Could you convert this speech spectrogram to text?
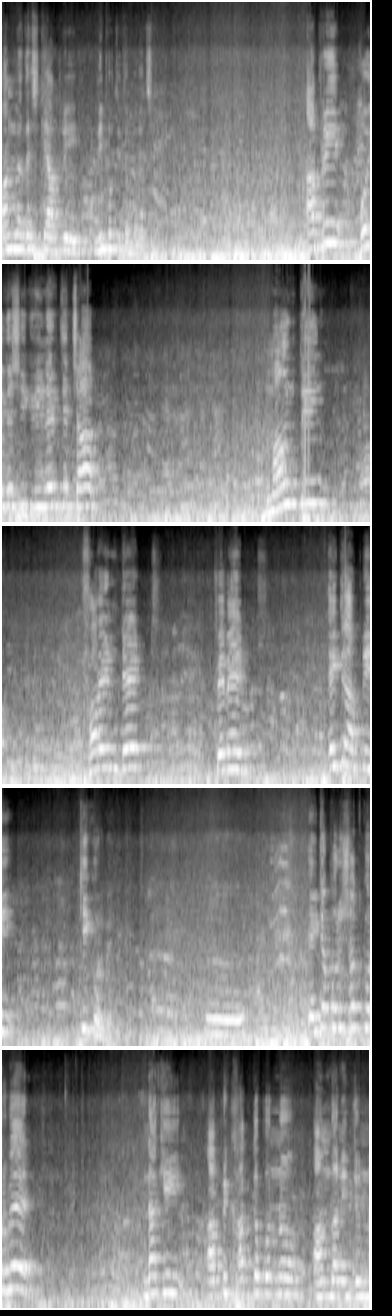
বাংলাদেশকে আপনি নিপতিত করেছেন। আপনি বৈদেশিক ঋণের যে চাপ মাউন্টিং ফরেন ডেট পেমেন্ট এইটা আপনি কি করবেন? এইটা পরিশোধ করবেন নাকি আপনি খাদ্যপণ্য আমদানির জন্য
